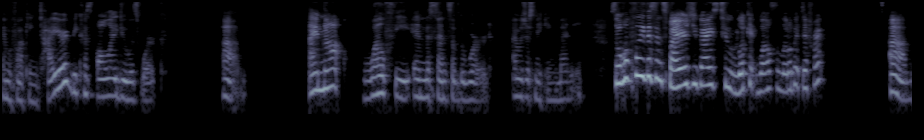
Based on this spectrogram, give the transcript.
I'm fucking tired because all i do is work. Um i'm not wealthy in the sense of the word. I was just making money. So hopefully this inspires you guys to look at wealth a little bit different um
